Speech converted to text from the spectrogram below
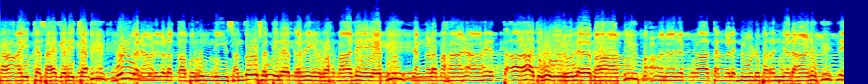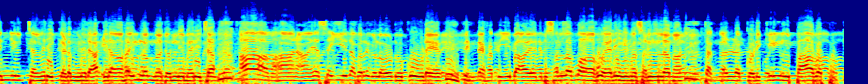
സഹായിച്ച സഹകരിച്ച മുഴുവൻ ആളുകളെ കബറും നീ സന്തോഷത്തിലാക്കണേ റഹ്മാനെ. ഞങ്ങളെ മഹാനായ മഹാനായ ഖുറാ തങ്ങൾ എന്നോട് പറഞ്ഞതാണ് നെഞ്ഞിൽ ചവരിക്കിടന്നില്ല ഇലാഹ ഇല്ലെന്ന് ചൊല്ലി മരിച്ച ആ മഹാനായ സയ്യിദ് അവറുകളോട് കൂടെ നിന്റെ ഹബീബായ നബി സല്ലല്ലാഹു അലൈഹി വസല്ലമ തങ്ങളുടെ കൊടിക്കീൽ പാവപ്പെട്ട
